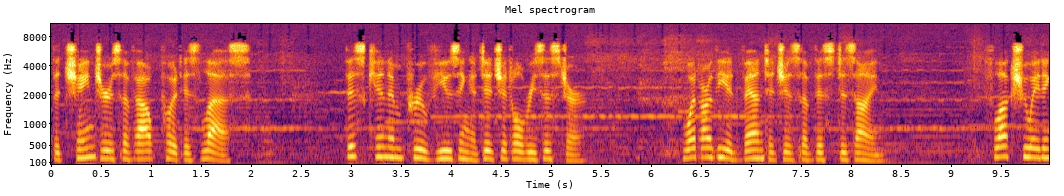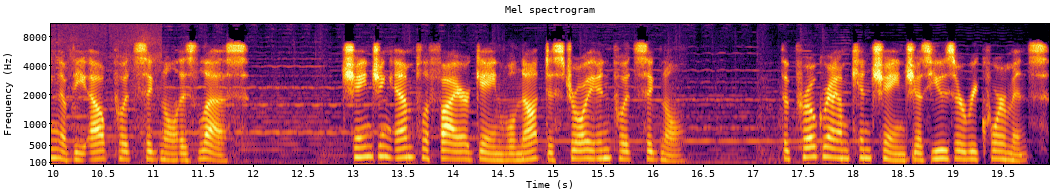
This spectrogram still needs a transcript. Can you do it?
the changers of output is less. This can improve using a digital resistor. What are the advantages of this design? Fluctuating of the output signal is less. Changing amplifier gain will not destroy input signal. The program can change as user requirements.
